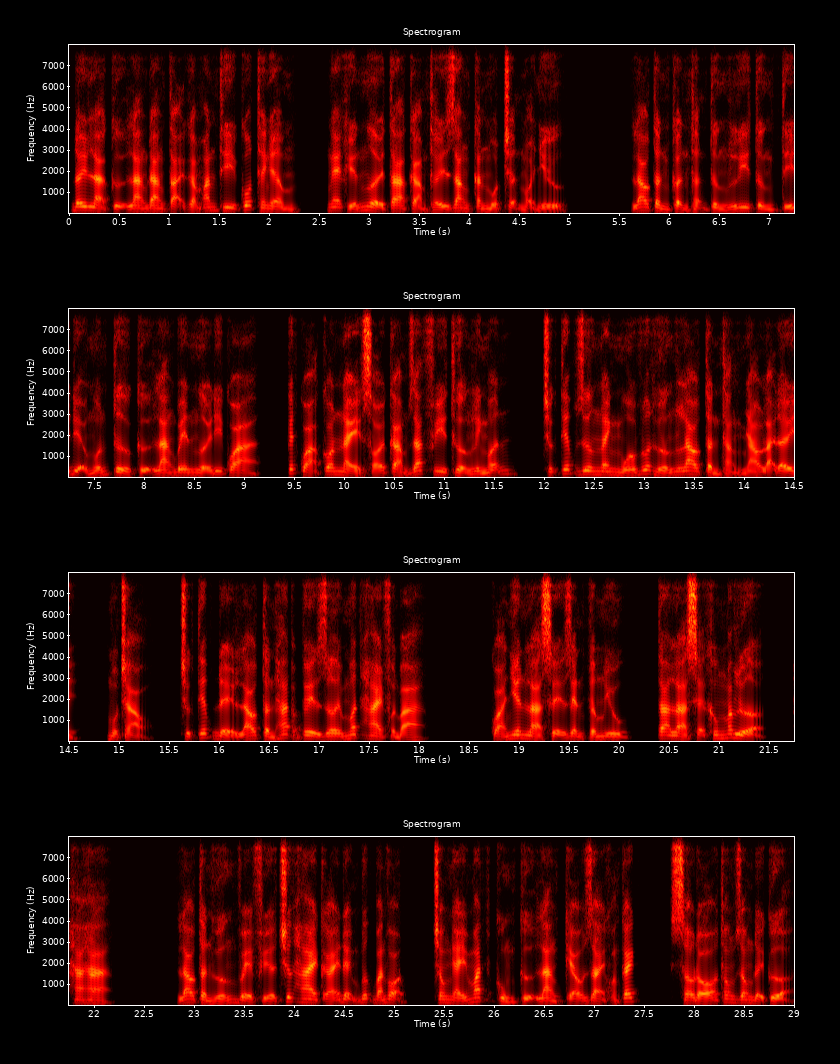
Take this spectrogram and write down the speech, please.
Đây là cự lang đang tại gặm ăn thi cốt thanh âm, nghe khiến người ta cảm thấy răng căn một trận mỏi nhừ. Lao tần cẩn thận từng ly từng tí địa muốn từ cự lang bên người đi qua, kết quả con này sói cảm giác phi thường linh mẫn, trực tiếp dương nhanh múa vướt hướng Lao tần thẳng nhào lại đây, một chảo, trực tiếp để Lao tần HP rơi mất 2 phần 3. Quả nhiên là sệ gen tâm yêu, ta là sẽ không mắc lửa, ha ha. Lao tần hướng về phía trước hai cái đệm bước bắn vọt, trong nháy mắt cùng cự lang kéo dài khoảng cách, sau đó thong dong đẩy cửa,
